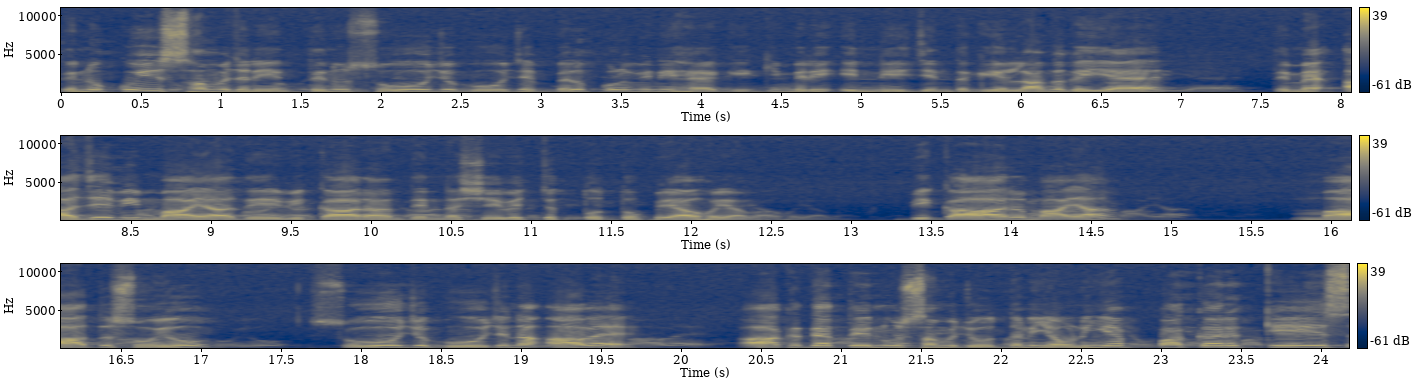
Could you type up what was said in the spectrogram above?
ਤੈਨੂੰ ਕੋਈ ਸਮਝ ਨਹੀਂ, ਤੈਨੂੰ ਸੋਝ ਬੋਝ ਬਿਲਕੁਲ ਵੀ ਨਹੀਂ ਹੈਗੀ ਕਿ ਮੇਰੀ ਇੰਨੀ ਜ਼ਿੰਦਗੀ ਲੰਘ ਗਈ ਹੈ ਤੇ ਮੈਂ ਅਜੇ ਵੀ ਮਾਇਆ ਦੇ ਵਿਕਾਰਾਂ ਦੇ ਨਸ਼ੇ ਵਿੱਚ ਧੁੱਤ ਪਿਆ ਹੋਇਆ ਵਾ। ਵਿਕਾਰ ਮਾਇਆ, ਮਾਦ ਸੋਇਓ, ਸੋਝ ਬੋਝ ਨਾ ਆਵੇ। ਆਖਦਾ ਤੈਨੂੰ ਸਮਝੋਦਨ ਆਉਣੀ ਹੈ ਪਕਰ ਕੇਸ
